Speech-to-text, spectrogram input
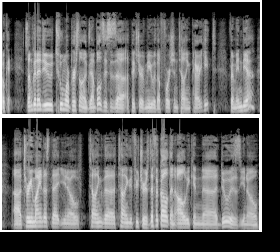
Okay, so I'm going to do two more personal examples. This is a, a picture of me with a fortune-telling parakeet from India uh, to remind us that you know telling the telling the future is difficult, and all we can uh, do is you know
